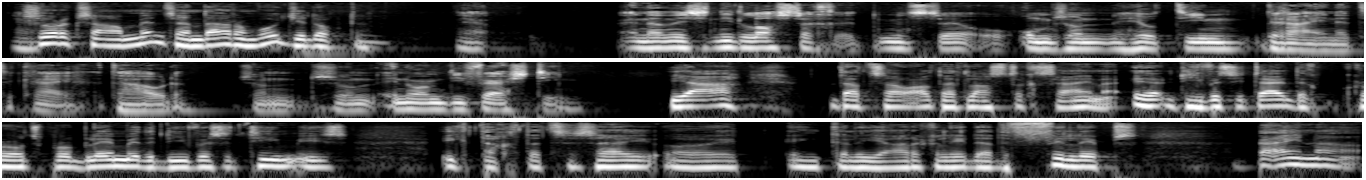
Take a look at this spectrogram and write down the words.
ja. zorgzame mensen en daarom word je dokter. Ja. En dan is het niet lastig, tenminste, om zo'n heel team draaiende te krijgen, te houden. Zo'n zo'n enorm divers team. Ja, dat zou altijd lastig zijn. Diversiteit, het grootste probleem met het diverse team is. Ik dacht dat ze zei uh, enkele jaren geleden dat Philips bijna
